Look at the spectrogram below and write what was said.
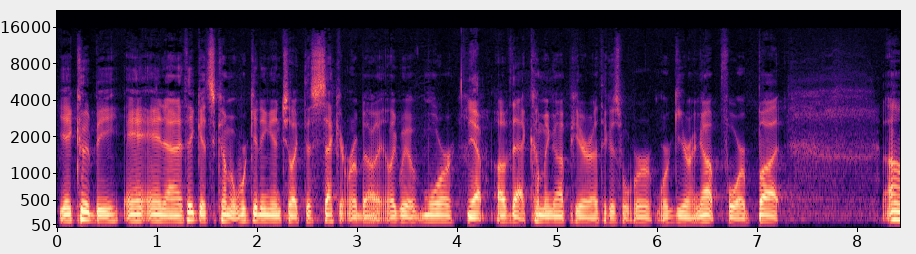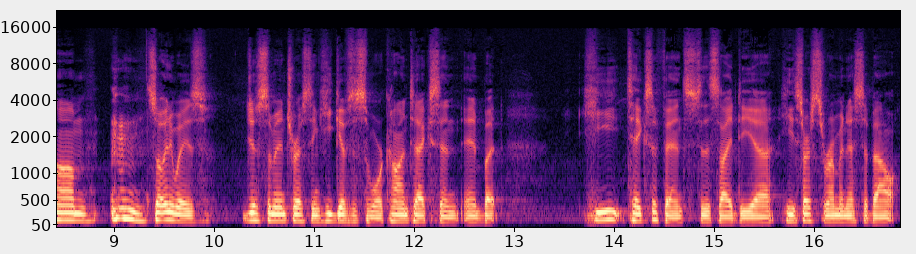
Yeah, it could be, and, and I think it's coming. We're getting into like the second rebellion. Like we have more Yep. of that coming up here. I think is what we're we're gearing up for. But, um, so anyways, just some interesting. He gives us some more context, and and but he takes offense to this idea. He starts to reminisce about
